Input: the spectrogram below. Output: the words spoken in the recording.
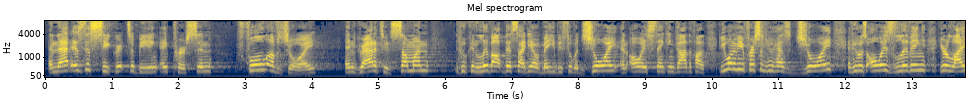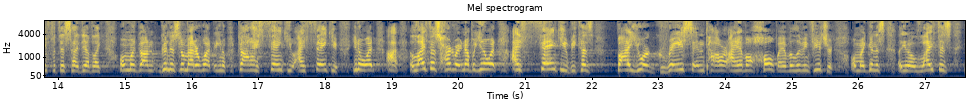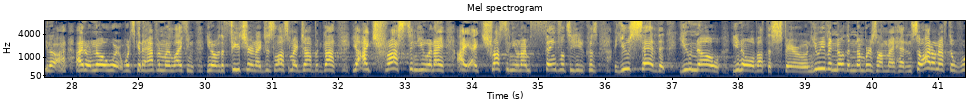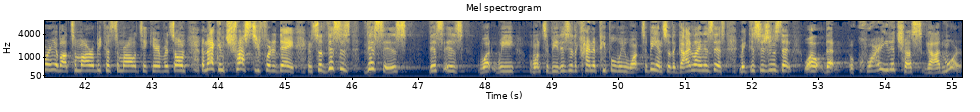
And that is the secret to being a person full of joy and gratitude. Someone who can live out this idea of may you be filled with joy and always thanking God the Father. Do you want to be a person who has joy and who is always living your life with this idea of like, oh my God, goodness, no matter what, you know, God, I thank you. I thank you. You know what? I, life is hard right now, but you know what? I thank you because by your grace and power, I have a hope. I have a living future. Oh my goodness, you know, life is, you know, I, I don't know where, what's going to happen in my life and, you know, the future and I just lost my job. But God, yeah, I trust in you and I, I, I trust in you and I'm thankful to you because you said that you know, you know about the sparrow and you even know the numbers on my head. And so I don't have to worry about tomorrow because tomorrow will take care of its own and I can trust you for today. And so this is, this is this is what we want to be. These are the kind of people we want to be. And so the guideline is this make decisions that, well, that require you to trust God more.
